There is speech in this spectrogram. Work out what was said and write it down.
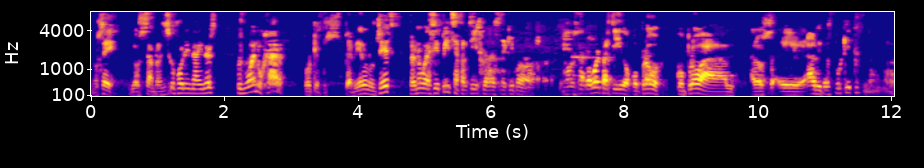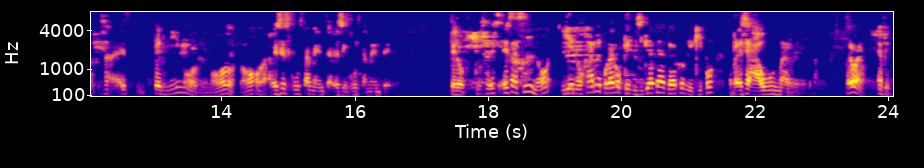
no sé, los San Francisco 49ers, pues me voy a enojar porque pues perdieron los Jets, pero no voy a decir pizza, Francisco, es equipo nos robó el partido, compró, compró a los eh, árbitros, porque pues no, sea, perdimos, de modo, ¿no? A veces justamente, a veces injustamente, pero pues es, así, ¿no? Y enojarme por algo que ni siquiera tenga que ver con mi equipo, me parece aún más ridículo. Pero bueno, en fin,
